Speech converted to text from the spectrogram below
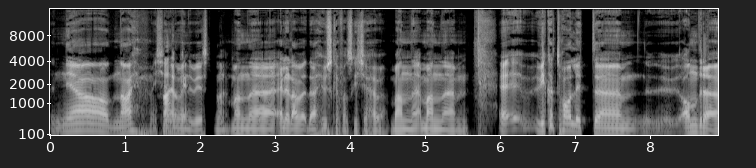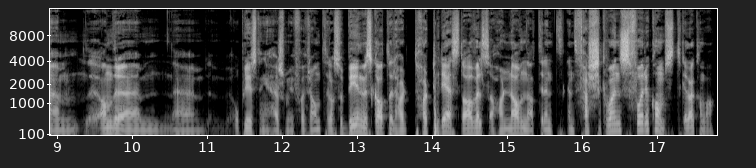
Nja, nei, ikke Nei, nødvendigvis. Men, men eh, Eller det, det husker jeg faktisk ikke i hodet. Men, men eh, eh, vi kan ta litt eh, andre, andre eh, opplysninger her som vi får fram til. Altså, byen vi skal til har, har tre stavelser, har navn etter en, en ferskvannsforekomst. Hva det kan være?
